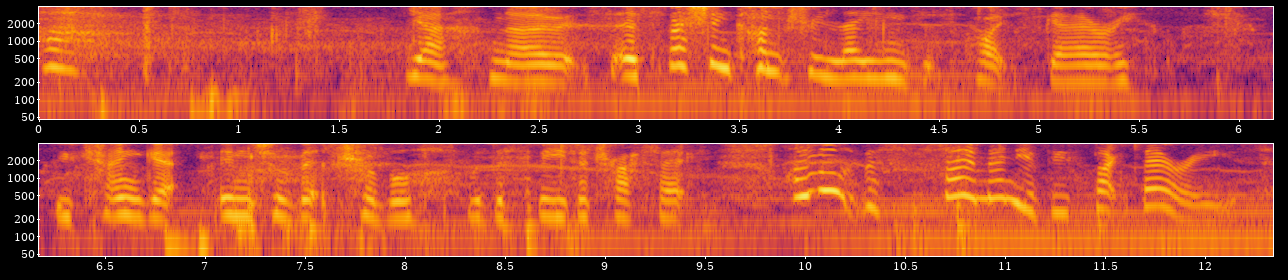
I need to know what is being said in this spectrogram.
yeah, no, it's especially in country lanes, it's quite scary. You can get into a bit of trouble with the speed of traffic. Oh look, there's so many of these blackberries.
